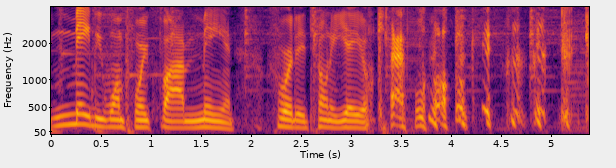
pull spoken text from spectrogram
maybe one point five million for the Tony Yayo catalog.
